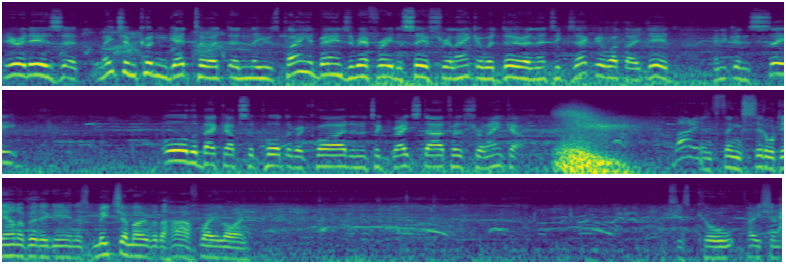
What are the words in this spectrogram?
Here it is. Uh, Meacham couldn't get to it, and he was playing advantage of referee to see if Sri Lanka would do, and that's exactly what they did. And you can see all the backup support that required, and it's a great start for Sri Lanka. And things settle down a bit again as Meacham over the halfway line. This is cool, patient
